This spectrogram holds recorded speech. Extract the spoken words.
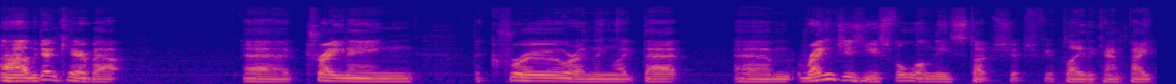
Uh, we don't care about uh, training, the crew, or anything like that. Um, range is useful on these types of ships if you're playing the campaign.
